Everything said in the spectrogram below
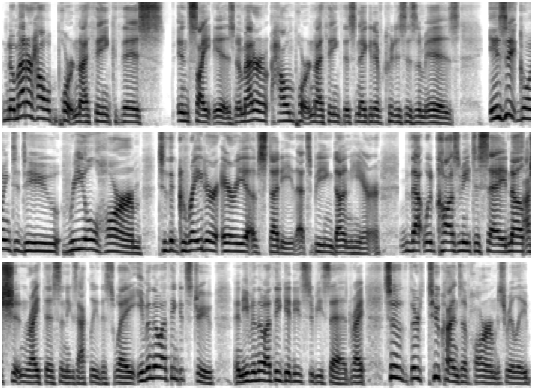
no matter how important I think this insight is, no matter how important I think this negative criticism is, is it going to do real harm to the greater area of study that's being done here that would cause me to say, no, I shouldn't write this in exactly this way, even though I think it's true and even though I think it needs to be said, right? So there's two kinds of harms, really.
